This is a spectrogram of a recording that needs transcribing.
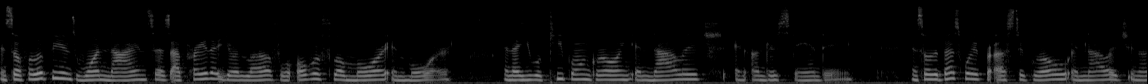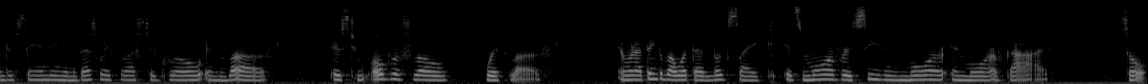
And so Philippians 1 9 says, I pray that your love will overflow more and more, and that you will keep on growing in knowledge and understanding. And so, the best way for us to grow in knowledge and understanding, and the best way for us to grow in love, is to overflow with love. And when I think about what that looks like, it's more of receiving more and more of God. So,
